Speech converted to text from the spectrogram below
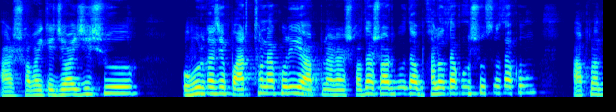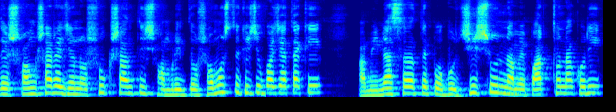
আর সবাইকে জয় যিশু। প্রভুর কাছে প্রার্থনা করি, আপনারা সদা সর্বদা ভালো থাকুন, সুস্থ থাকুন। আপনাদের সংসারের জন্য সুখ, শান্তি, সমৃদ্ধ সমস্ত কিছু বজায় থাকে। আমি নাসরাতে প্রভু যিশুর নামে প্রার্থনা করি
